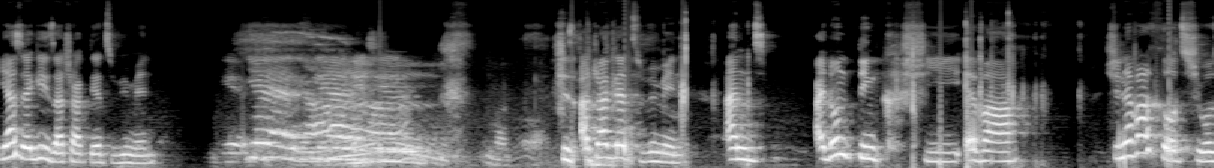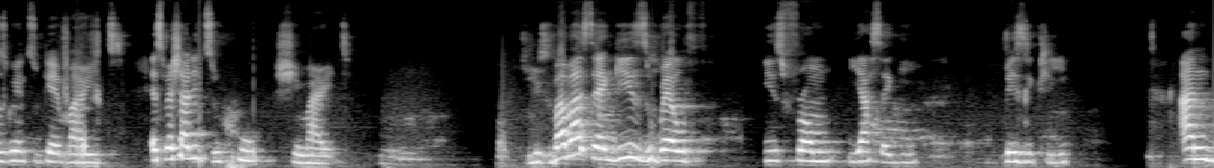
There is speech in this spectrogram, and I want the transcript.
Iyasegi is attracted to women. Yes, yes, yes. she's attracted to women. And i don't think she ever she never thought she was going to get married especially to who she married. Baba segi's wealth is from yasegi basically. And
